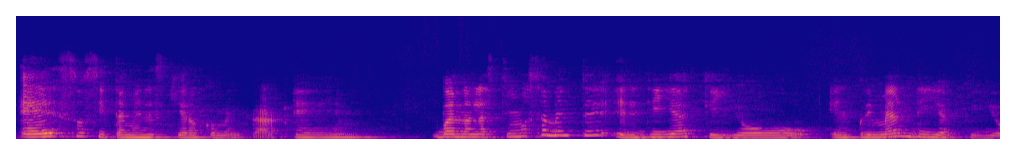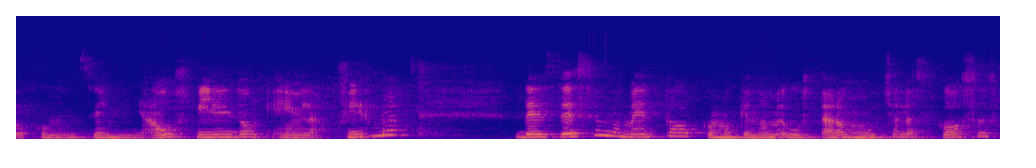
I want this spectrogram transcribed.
Eso sí también les quiero comentar. Eh, bueno, lastimosamente el día que yo, el primer día que yo comencé mi Ausbildung en la firma, desde ese momento como que no me gustaron mucho las cosas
